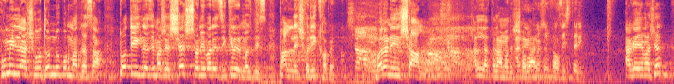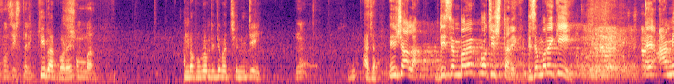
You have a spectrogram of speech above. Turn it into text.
কুমিল্লা সুধন্যপুর মাদ্রাসা। প্রতি ইংরেজি মাসের শেষ শনিবারে জিকিরের মজলিস পারলে শরিক হবেন। বলেন ইনশাআল্লাহ। আল্লাহ তালা আমাদের সবাই পঁচিশ তারিখ। আগে এই মাসের পঁচিশ তারিখ। কি বার পরে সোমবার। আমরা প্রোগ্রাম দিতে পারছি না। জি। আচ্ছা ইনশাআল্লাহ ডিসেম্বরের পঁচিশ তারিখ। ডিসেম্বরে কি? আমি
